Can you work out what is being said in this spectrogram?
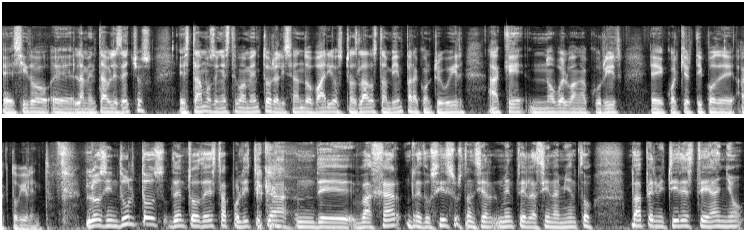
eh, sido lamentables hechos. Estamos en este momento realizando varios traslados también para contribuir a que no vuelvan a ocurrir cualquier tipo de acto violento. Los indultos dentro de esta política de bajar, reducir sustancialmente el hacinamiento, va permitir este año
